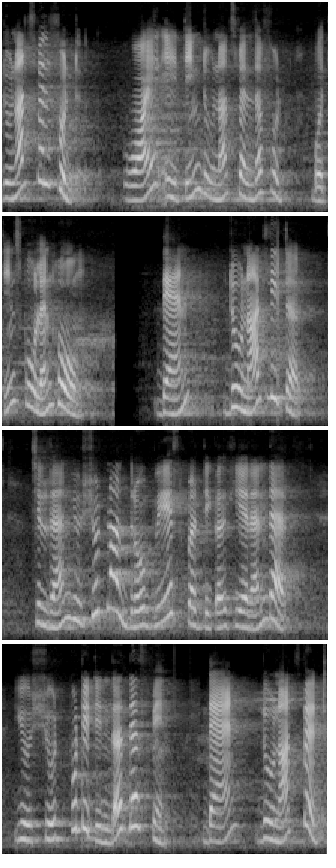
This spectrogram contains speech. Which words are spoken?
Do not spill food. While eating, do not spill the food, both in school and home. Then, do not litter. Children, you should not throw waste particle here and there. You should put it in the dustbin. Then, do not spit.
